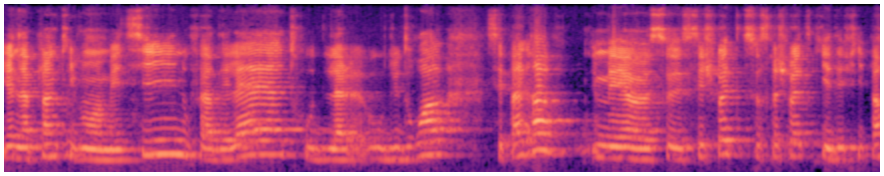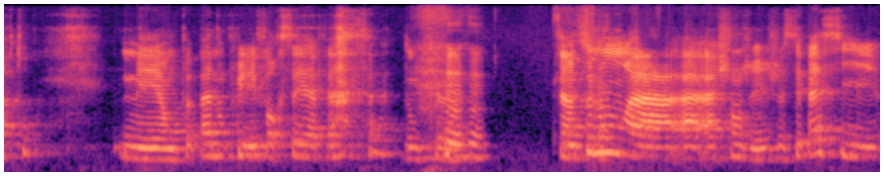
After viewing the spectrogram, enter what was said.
il y en a plein qui vont en médecine ou faire des lettres ou, de la, ou du droit, c'est pas grave. Mais euh, c'est chouette, ce serait chouette qu'il y ait des filles partout. Mais on peut pas non plus les forcer à faire ça. Donc euh, c'est un peu long à, à, changer. Je sais pas si,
